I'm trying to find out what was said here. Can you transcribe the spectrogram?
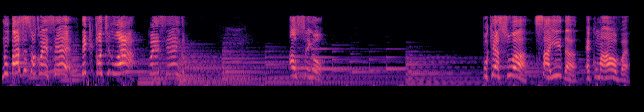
Não basta só conhecer, tem que continuar conhecendo ao Senhor. Porque a sua saída é como alva,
